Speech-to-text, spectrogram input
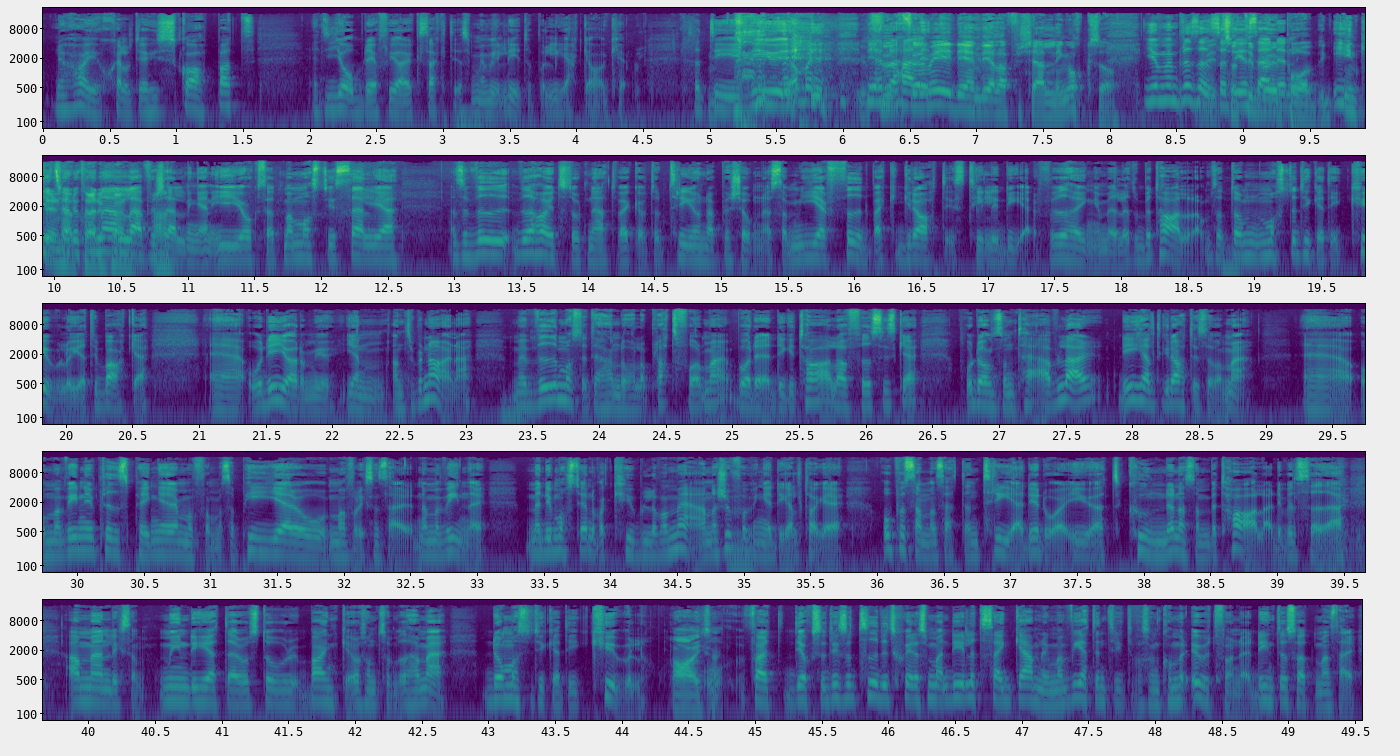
nu hör jag ju själv jag har ju skapat ett jobb där jag får göra exakt det som jag vill. Det är typ att leka och ha kul. Så att det, det är ju det är ändå För, mig är det en del av försäljning också. Jo men precis, så, Så det är så här, på, inte den icke-traditionella traditionella. försäljningen är ju också att man måste ju sälja Alltså vi, vi har ett stort nätverk av typ 300 personer som ger feedback gratis till idéer. För vi har ingen möjlighet att betala dem. Så de måste tycka att det är kul att ge tillbaka. Eh, och det gör de ju genom entreprenörerna. Men vi måste tillhandahålla plattformar, både digitala och fysiska. Och de som tävlar, det är helt gratis att vara med. Eh, och man vinner ju prispengar, man får massa PR och man får liksom så här, när man vinner. Men det måste ju ändå vara kul att vara med, annars så får vi inga deltagare. Och på samma sätt den tredje då är ju att kunderna som betalar, det vill säga ja, men liksom, myndigheter och storbanker och sånt som vi har med. De måste tycka att det är kul. Ja, exakt. Och för att det är också det är så tidigt skede, så man, det är lite så här gambling, man vet inte riktigt vad som kommer ut från det. Det är inte så att man så här,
